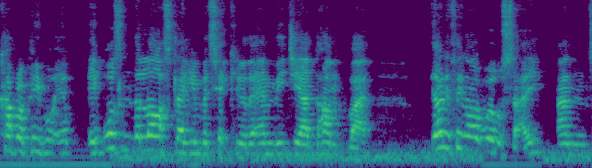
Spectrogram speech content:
a couple of people. It, it wasn't the last leg in particular that MVG had the hump about. The only thing I will say, and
